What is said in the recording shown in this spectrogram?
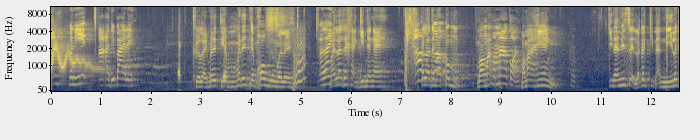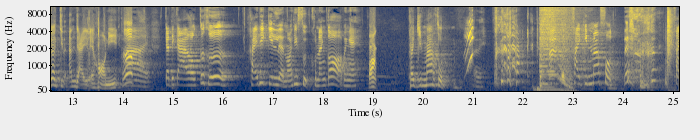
มาวันนี้อะอธิบายเลย คืออะไรไม่ได้เตรียมไม่ได้เตรียมข้อมูลมาเลยอะไร ไม่เราจะแข่งกินยังไง อ้วก็เราจะมาต้ม มาม่าต้มาม่าก่อน มาม่าแห้งกินอันนี้เสร็จแล้วก็กินอันนี้แล้วก็กินอันใหญ่ไอห่อนี้ ใช่กติกาเราก็คือ ใครที่กินเหลือน้อยที่สุดคนนั้นก็เป็นไงปังใครกินมากสุด อะไรอะใครกินมากสุดใคร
